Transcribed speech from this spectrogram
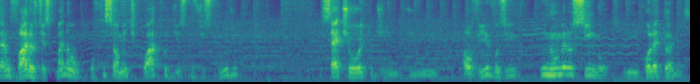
eram vários discos, mas não. Oficialmente, quatro discos de estúdio, sete, oito de, de ao vivo e inúmeros singles e coletâneas,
